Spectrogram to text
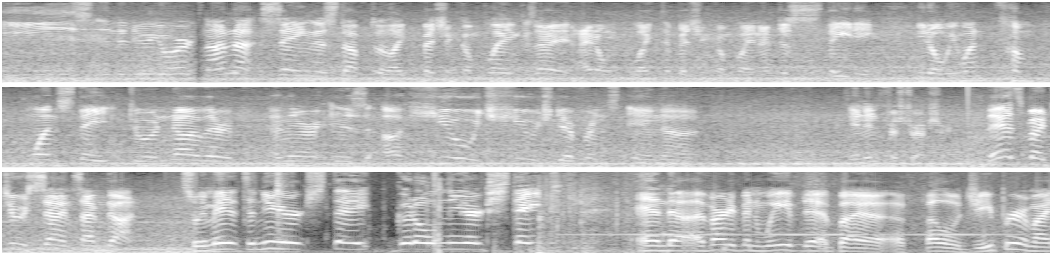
ease into New York. Now, I'm not saying this stuff to like bitch and complain because I, I don't like to bitch and complain. I'm just stating, you know, we went from one state to another and there is a huge, huge difference in, uh, in infrastructure. That's my two cents, I'm done. So we made it to New York State, good old New York State. And uh, I've already been waved at by a, a, fellow Jeeper. Am I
